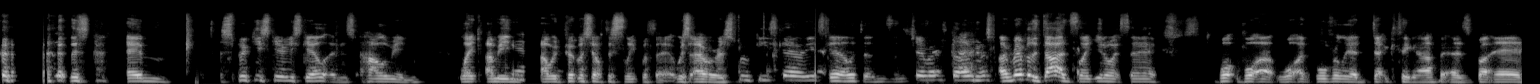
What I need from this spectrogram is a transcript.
this um, spooky, scary skeletons, Halloween. Like, I mean, yeah. I would put myself to sleep with it. It was hours, spooky, scary skeletons and shivers I remember the dance, like, you know, it's uh, what what a, what an overly addicting app it is. But uh,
